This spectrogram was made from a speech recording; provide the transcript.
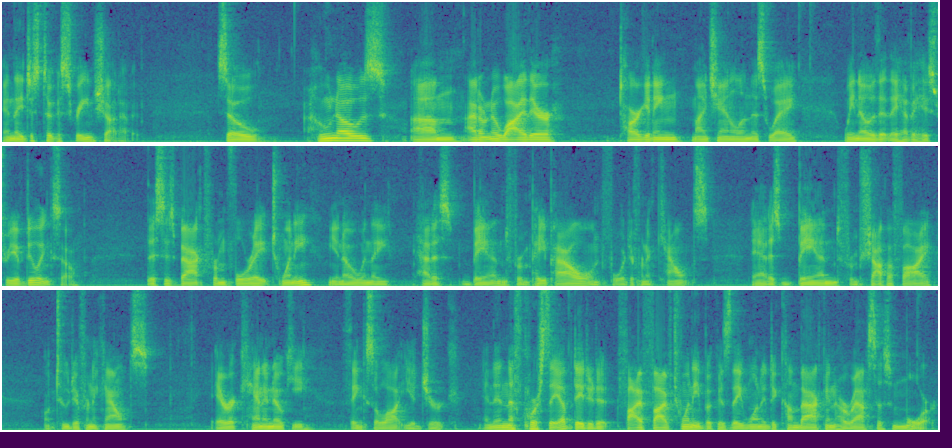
and they just took a screenshot of it. So, who knows? Um, I don't know why they're targeting my channel in this way. We know that they have a history of doing so. This is back from 4820, you know, when they had us banned from PayPal on four different accounts. They had us banned from Shopify on two different accounts. Eric Hananoki, thanks a lot, you jerk. And then, of course, they updated it 5520 because they wanted to come back and harass us more.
